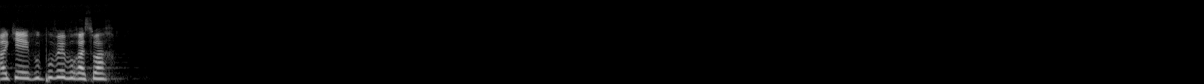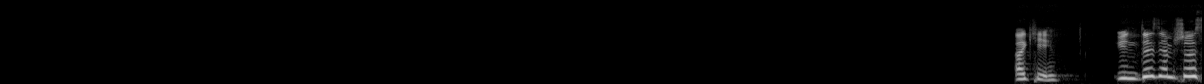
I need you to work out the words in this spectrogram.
Ok, vous pouvez vous rasseoir. OK. Une deuxième chose,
